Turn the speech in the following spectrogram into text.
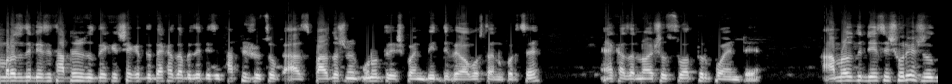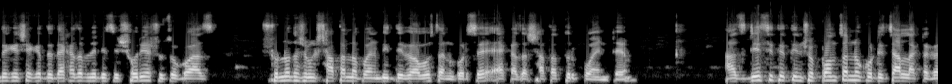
আমরা যদি ডিসি থার্টি সূচক দেখি, সেক্ষেত্রে দেখা যাবে যে ডিসি থার্টি সূচক আজ পাঁচ দশমিক উনত্রিশ পয়েন্ট বৃদ্ধি পেয়ে অবস্থান করছে এক হাজার নয়শো চুয়াত্তর পয়েন্টে। আমরা যদি ডিএসসি সরিয়া সূচক দেখি, সেক্ষেত্রে দেখা যাবে যে ডিএসসি সরিয়া সূচক আজ শূন্য দশমিক সাতান্ন পয়েন্ট বৃদ্ধি পেয়ে অবস্থান করছে, এক হাজার সাতাত্তর পয়েন্টে। আজ ডিএসসি তে তিনশো পঞ্চান্ন কোটি চার লাখ টাকা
